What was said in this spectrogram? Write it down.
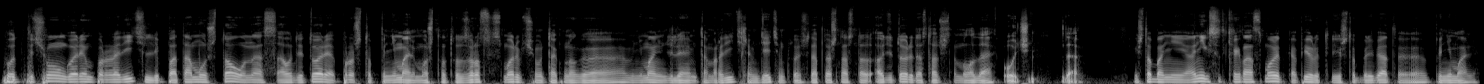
Вот почему мы говорим про родителей, потому что у нас аудитория, просто понимали, может, на то взрослый смотрит, почему мы так много внимания уделяем там родителям, детям, то есть, да, потому что у нас аудитория достаточно молодая, Очень. да. И чтобы они, они, кстати, как нас смотрят, копируют, и чтобы ребята понимали.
